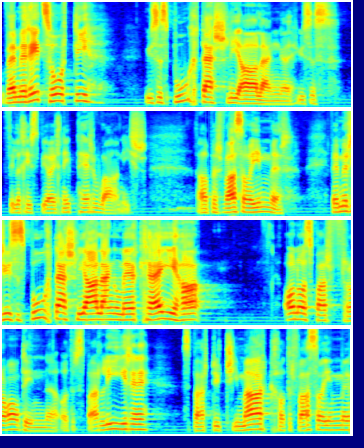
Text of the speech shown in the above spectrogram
Wenn wir jetzt heute unser Bauchtäschchen anlängen, unser, vielleicht ist es bei euch nicht peruanisch, aber was auch immer. Wenn wir unser Bauchtäschchen anlängen und merken, hey, ich habe auch noch ein paar Freundinnen oder ein paar Lire, ein paar deutsche Mark oder was auch immer,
